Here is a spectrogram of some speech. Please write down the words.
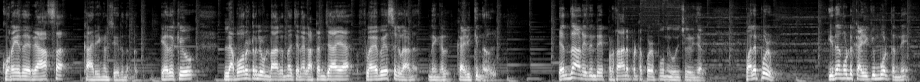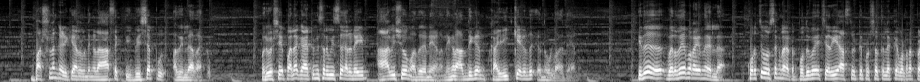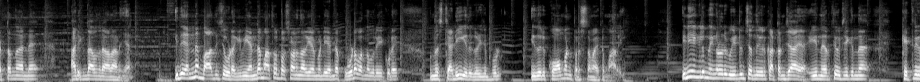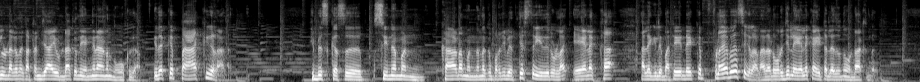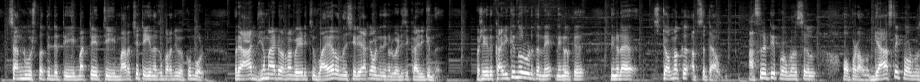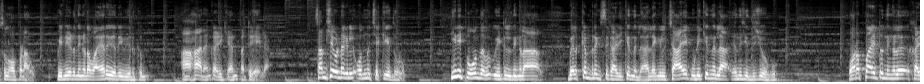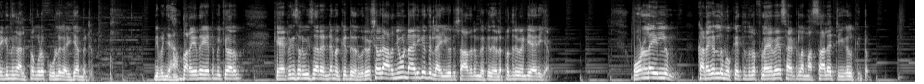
കുറേ രാസ കാര്യങ്ങൾ ചേരുന്നുണ്ട്. ഏതൊക്കെയോ ലബോറട്ടറിയിൽ ഉണ്ടാകുന്ന ചില കട്ടൻ ചായ ഫ്ലേവേഴ്സുകളാണ് നിങ്ങൾ കഴിക്കുന്നത്. എന്താണ് ഇതിന്റെ പ്രധാനപ്പെട്ട കുഴപ്പമെന്ന് ചോദിച്ചു കഴിഞ്ഞാൽ പലപ്പോഴും ഇതങ്ങോട്ട് കഴിക്കുമ്പോൾ തന്നെ ഭക്ഷണം കഴിക്കാനുള്ള നിങ്ങളുടെ ആസക്തി വിശപ്പ് അതില്ലാതാക്കും. ഒരുപക്ഷെ പല കാറ്ററിംഗ് സർവീസുകാരുടെയും ആവശ്യവും അത് തന്നെയാണ്. നിങ്ങൾ അധികം കഴിക്കരുത് എന്നുള്ളത് തന്നെയാണ്. ഇത് വെറുതെ പറയുന്നതല്ല. കുറച്ച് ദിവസങ്ങളായിട്ട് പൊതുവേ ചെറിയ ആസിഡിറ്റി പ്രശ്നത്തിലൊക്കെ വളരെ പെട്ടെന്ന് തന്നെ അഡിക്റ്റ് ആവുന്ന ഒരാളാണ് ഞാൻ. ഇത് എന്നെ ബാധിച്ചു തുടങ്ങി. എന്റെ മാത്രം പ്രശ്നമാണെന്ന് അറിയാൻ വേണ്ടി എന്റെ കൂടെ വന്നവരെ കൂടെ ഒന്ന് സ്റ്റഡി ചെയ്ത് കഴിഞ്ഞപ്പോൾ ഇതൊരു കോമൺ പ്രശ്നമായിട്ട് മാറി. ഇനിയെങ്കിലും നിങ്ങളൊരു വീട്ടിൽ ചെന്ന് ഒരു കട്ടൻ ചായ ഈ നിർത്തി വെച്ചിരിക്കുന്ന കെറ്റിലുകൾ ഉണ്ടാക്കുന്ന കട്ടൻ ചായ ഉണ്ടാക്കുന്നത് എങ്ങനെയാണെന്ന് നോക്കുക. ഇതൊക്കെ പാക്കുകളാണ്. ഹിബിസ്കസ് സിനമൺ കാടമൺ എന്നൊക്കെ പറഞ്ഞ് വ്യത്യസ്ത രീതിയിലുള്ള ഏലക്ക അല്ലെങ്കിൽ മറ്റേതിന്റെയൊക്കെ ഫ്ലേവേഴ്സുകളാണ്. അല്ലാണ്ട് ഒറിജിനൽ ഏലക്ക ആയിട്ടല്ല ഇതൊന്നും ഉണ്ടാക്കുന്നത്. ശംഖുപുഷ്പത്തിന്റെ ടീ മറ്റേ ടീ മറിച്ച് ടീ എന്നൊക്കെ പറഞ്ഞ് വെക്കുമ്പോൾ ഒരു ആദ്യമായിട്ട് ഒരെണ്ണം മേടിച്ച് വയറൊന്ന് ശരിയാക്കാൻ വേണ്ടി നിങ്ങൾ മേടിച്ച് കഴിക്കുന്നത്. പക്ഷേ ഇത് കഴിക്കുന്നതോടുകൂടി തന്നെ നിങ്ങൾക്ക് നിങ്ങളുടെ സ്റ്റൊമക്ക് അപ്സെറ്റ് ആവും. അസിഡിറ്റി പ്രോബ്ലംസുകൾ ഓപ്പൺ ആവും. ഗ്യാസ്ട്രിക് പ്രോബ്ലംസുകൾ ഓപ്പൺ ആവും. പിന്നീട് നിങ്ങളുടെ വയറ് കയറി വീർക്കും. ആഹാരം കഴിക്കാൻ പറ്റുകയില്ല. സംശയമുണ്ടെങ്കിൽ ഒന്ന് ചെക്ക് ചെയ്തോളൂ. ഇനി പോകുന്ന വീട്ടിൽ നിങ്ങൾ ആ വെൽക്കം ഡ്രിങ്ക്സ് കഴിക്കുന്നില്ല അല്ലെങ്കിൽ ചായ കുടിക്കുന്നില്ല എന്ന് ചിന്തിച്ചു നോക്കൂ. ഉറപ്പായിട്ടും നിങ്ങൾ കഴിക്കുന്ന അല്പം കൂടെ കൂടുതൽ കഴിക്കാൻ പറ്റും. ഇനിയിപ്പോൾ ഞാൻ പറയുന്നത് കേട്ട് മിക്കവാറും കാറ്ററിംഗ് സർവീസുകാർ എന്റെ മെക്കിട്ട് കയറും. ഒരുപക്ഷെ അവർ അറിഞ്ഞുകൊണ്ടായിരിക്കത്തില്ല ഈ ഒരു സാധനം വെക്കുന്നത്. എളുപ്പത്തിന് വേണ്ടിയായിരിക്കാം. ഓൺലൈനിലും കടകളിലുമൊക്കെ ഇത്തരത്തിലുള്ള ഫ്ലേവേഴ്സ് ആയിട്ടുള്ള മസാല ടീകൾ കിട്ടും.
